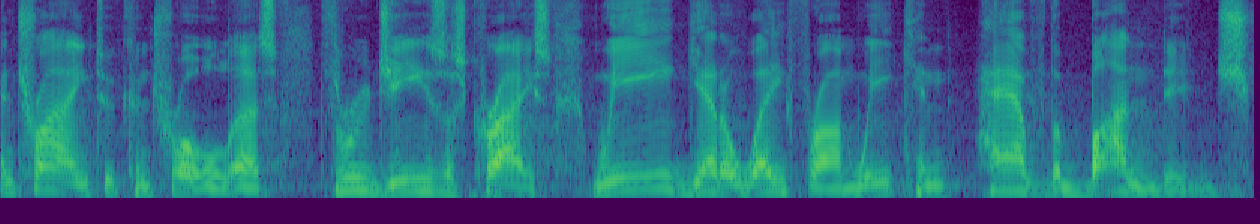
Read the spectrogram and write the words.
and trying to control us. Through Jesus Christ, we get away from, we can have the bondage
